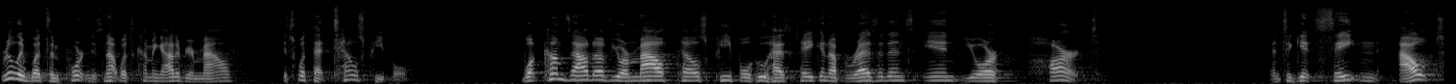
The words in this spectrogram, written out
Really, what's important is not what's coming out of your mouth, it's what that tells people. What comes out of your mouth tells people who has taken up residence in your heart. And to get Satan out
